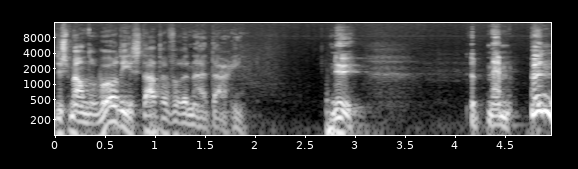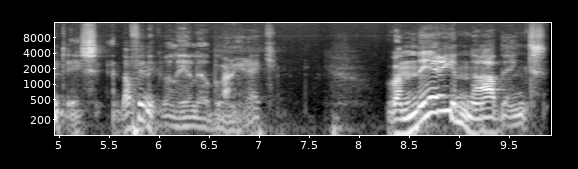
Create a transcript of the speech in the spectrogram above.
Dus met andere woorden, je staat er voor een uitdaging. Nu, mijn punt is, en dat vind ik wel heel, heel belangrijk... wanneer je nadenkt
